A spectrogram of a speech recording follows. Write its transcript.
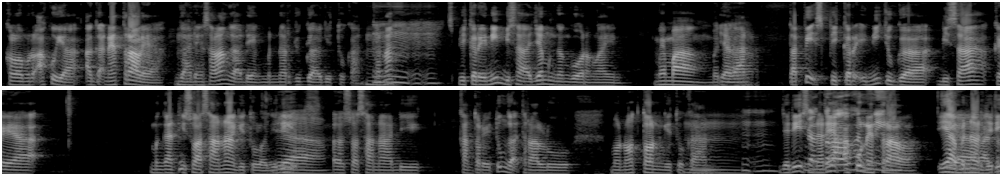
kalau menurut aku ya agak netral ya, nggak ada Hmm. yang salah, nggak ada yang benar juga gitu kan. Hmm. Karena Mm, mm, mm. speaker ini bisa aja mengganggu orang lain. Memang Ya kan? benar. tapi speaker ini juga bisa kayak mengganti suasana gitu loh jadi Iya. eh, suasana di kantor itu nggak terlalu monoton gitu kan Hmm. Mm, mm. jadi Nggak sebenarnya aku hening. netral iya benar nggak jadi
